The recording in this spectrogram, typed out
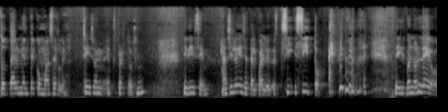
totalmente cómo hacerle. Sí, son expertos, ¿no? Y dice, así lo dice tal cual, cito. Bueno, leo.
